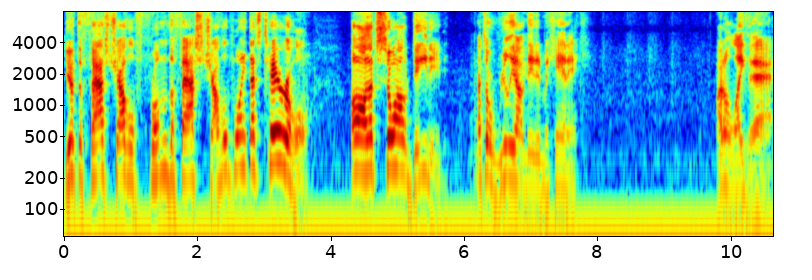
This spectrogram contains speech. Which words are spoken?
You have to fast travel from the fast travel point? That's terrible. Oh, that's so outdated. That's a really outdated mechanic. I don't like that.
